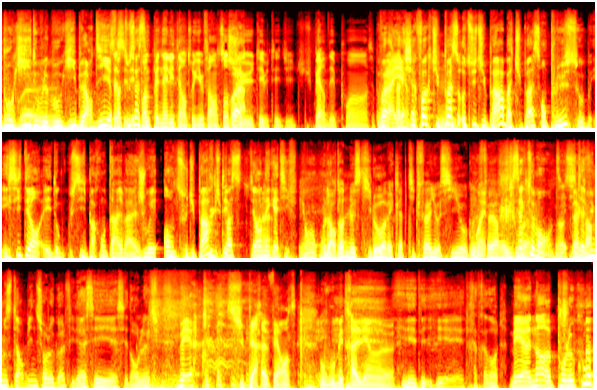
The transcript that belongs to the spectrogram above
boogie, quoi. double boogie, birdie, Ça, enfin c'est tout des ça. points c'est- de pénalité, entre guillemets. Enfin, dans le sens, Voilà. tu, t'es- t'es- tu- tu perds des points. Voilà, et à chaque fois que tu Mm. passes au-dessus du par, bah, tu passes en plus. Et, si t'es en- et donc, si par contre tu arrives à jouer en dessous du par, Plus tu t'es- passes es en négatif. Et on, on leur donne le stylo avec la petite feuille aussi aux golfeurs. et tout, Exactement. ouais. si t'as D'accord. vu Mr Bean sur le golf, il est assez, assez drôle là-dessus. Mais Super référence. On vous mettra le lien. euh. il est très très drôle. Mais euh, non, pour le coup,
